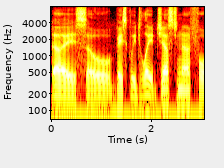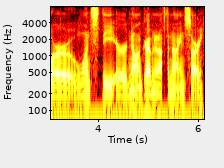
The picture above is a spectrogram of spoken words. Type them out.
Uh, so basically delay it just enough for once the, or no, I'm grabbing it off the 9, sorry.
